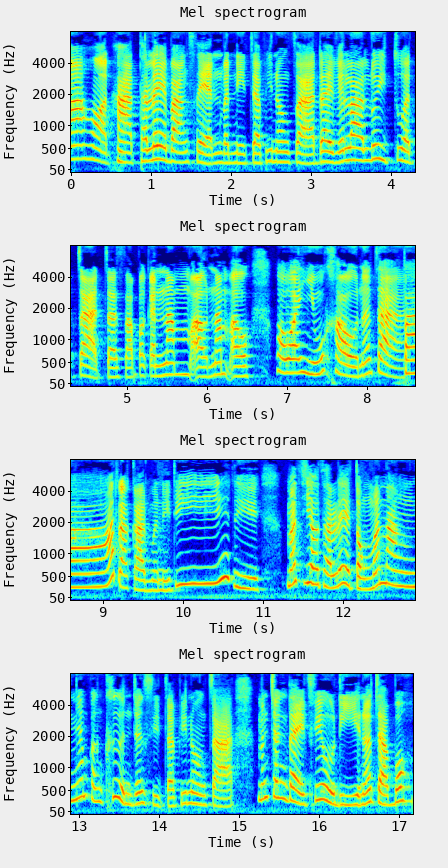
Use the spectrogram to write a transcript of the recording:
มาหอดหาดทะเลบางแสนบัดนนี้จ้ะพี่น้องจ๋าได้เวลาลุยจวดจาดจะสับประกันนำเอานำเอา เพราะว่าหิวเข่านะจ๊ะปาดอากาศมื้อนี้ดีดีมาเที่ยวทะเลต้องมานั่งย่ำกลางคืนจังสิจ้ะพี่น้องจ๋ามันจังได้ฟิลดีเนาะจ้ะบ่ฮ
